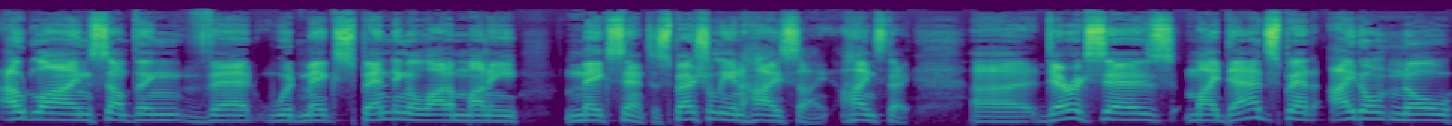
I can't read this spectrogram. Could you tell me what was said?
outline something that would make spending a lot of money make sense, especially in hindsight. Hindsight, uh, Derek says, "My dad spent I don't know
